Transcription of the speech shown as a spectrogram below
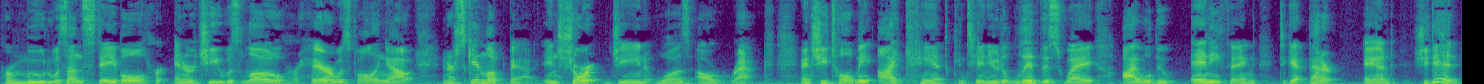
her mood was unstable, her energy was low, her hair was falling out, and her skin looked bad. In short, Jean was a wreck. And she told me, I can't continue to live this way. I will do anything to get better. And she did.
